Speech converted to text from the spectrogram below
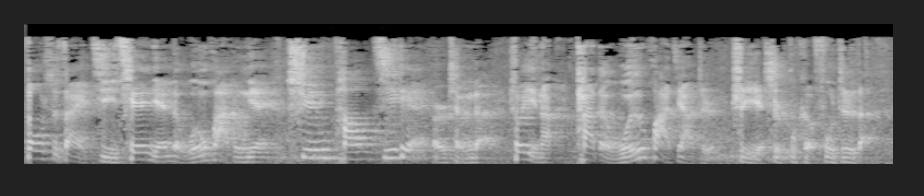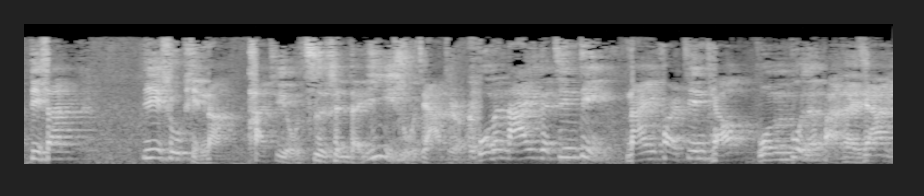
都是在几千年的文化中间熏陶积淀而成的，所以呢，它的文化价值是也是不可复制的。第三。艺术品呢，它具有自身的艺术价值。我们拿一个金锭，拿一块金条，我们不能摆在家里，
